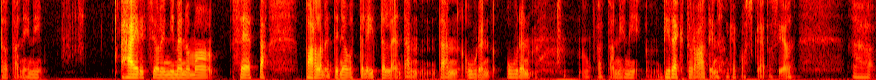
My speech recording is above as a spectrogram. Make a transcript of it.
tota, niin, niin, häiritsi, oli nimenomaan se, että parlamentti neuvotteli itselleen tämän, tämän uuden, uuden tota, niin, niin, direktoraatin, mikä koskee tosiaan ää,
